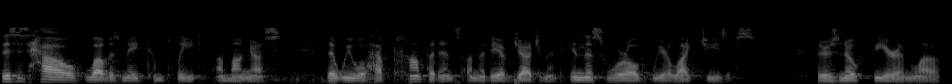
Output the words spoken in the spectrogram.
This is how love is made complete among us, that we will have confidence on the day of judgment. In this world, we are like Jesus. There is no fear in love,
